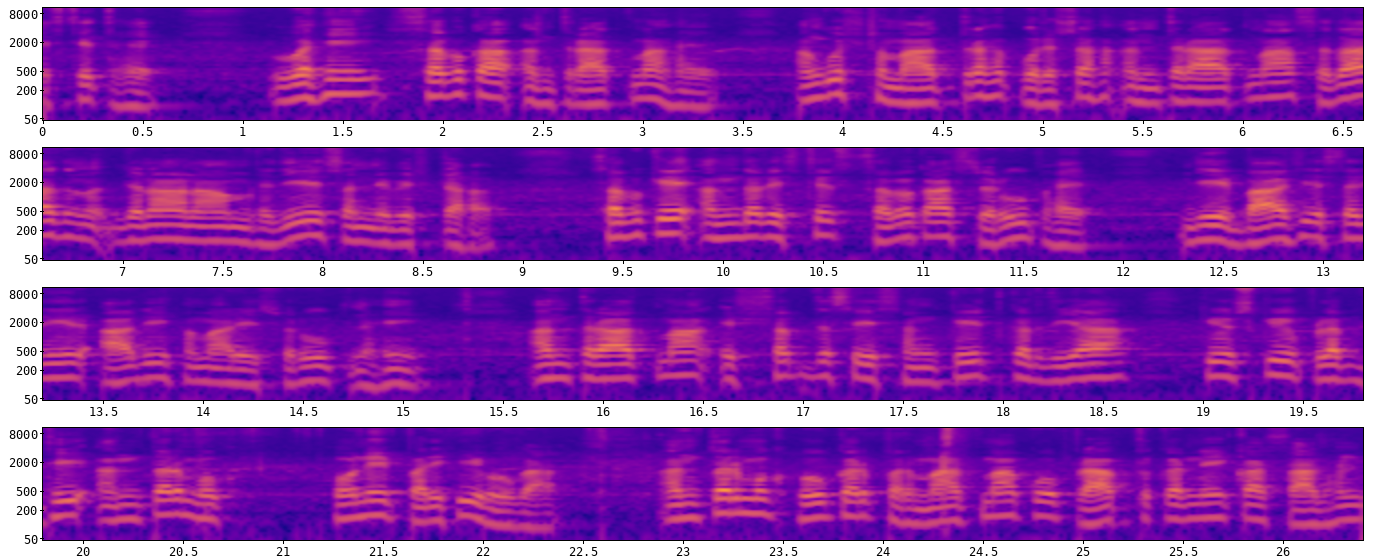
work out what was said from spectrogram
स्थित है। वही सबका अंतरात्मा है। अंगुष्ठ मात्र पुरुष अंतरात्मा सदा जना हृदय सन्निविष्ट। सबके अंदर स्थित सबका स्वरूप है। ये बाह्य शरीर आदि हमारे स्वरूप नहीं। अंतरात्मा इस शब्द से संकेत कर दिया कि उसकी उपलब्धि अंतर्मुख होने पर ही होगा। अंतर्मुख होकर परमात्मा को प्राप्त करने का साधन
